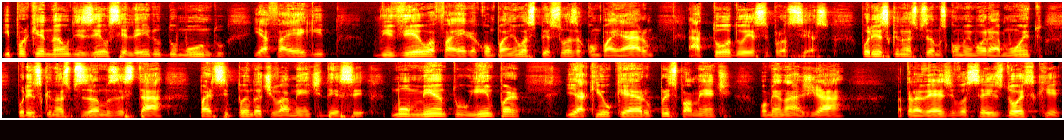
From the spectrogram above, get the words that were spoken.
e, por que não dizer, o celeiro do mundo. E a FAEG viveu, a FAEG acompanhou, as pessoas acompanharam a todo esse processo. Por isso que nós precisamos comemorar muito, por isso que nós precisamos estar participando ativamente desse momento ímpar. E aqui eu quero, principalmente, homenagear, através de vocês dois que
